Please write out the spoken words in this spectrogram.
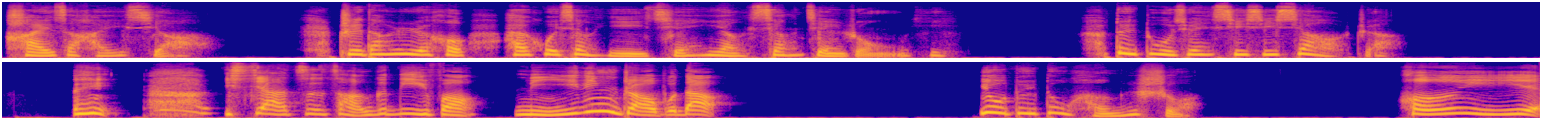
孩子还小，只当日后还会像以前一样相见容易。对杜鹃嘻嘻笑着：“嘿，下次藏个地方，你一定找不到。”又对杜恒说：“恒姨。”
